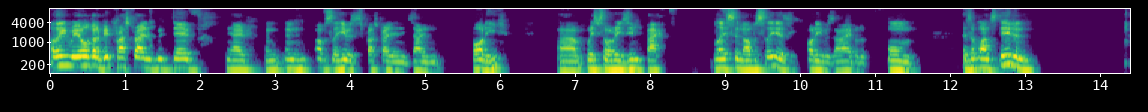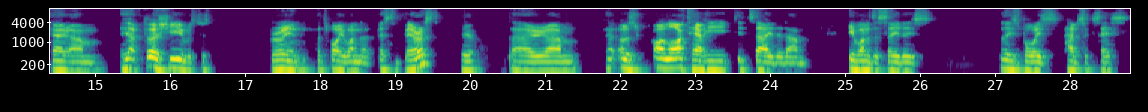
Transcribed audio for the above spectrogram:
I think we all got a bit frustrated with Dev, you know, and, and obviously he was frustrated in his own body. Um, we saw his impact lessen, obviously, as his body was unable to perform as it once did. And you know, um, that first year was just brilliant. That's why he won the best and fairest. Yeah. So um, it was. I liked how he did say that um, he wanted to see these these boys have success,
